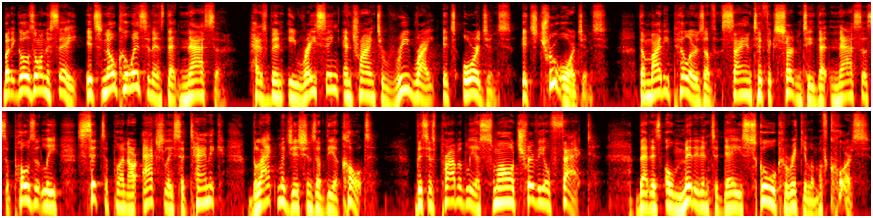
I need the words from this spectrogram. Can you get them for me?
But it goes on to say it's no coincidence that NASA has been erasing and trying to rewrite its origins, its true origins. The mighty pillars of scientific certainty that NASA supposedly sits upon are actually satanic black magicians of the occult. This is probably a small, trivial fact that is omitted in today's school curriculum. Of course.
